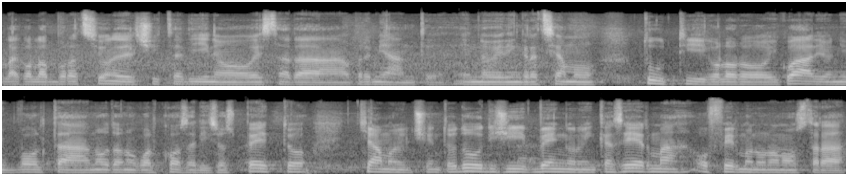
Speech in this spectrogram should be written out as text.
la collaborazione del cittadino è stata premiante e noi ringraziamo tutti coloro i quali ogni volta notano qualcosa di sospetto, chiamano il 112, vengono in caserma o fermano una nostra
